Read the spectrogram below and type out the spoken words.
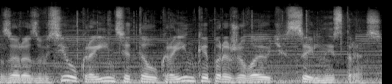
Зараз всі українці та українки переживають сильний стрес.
